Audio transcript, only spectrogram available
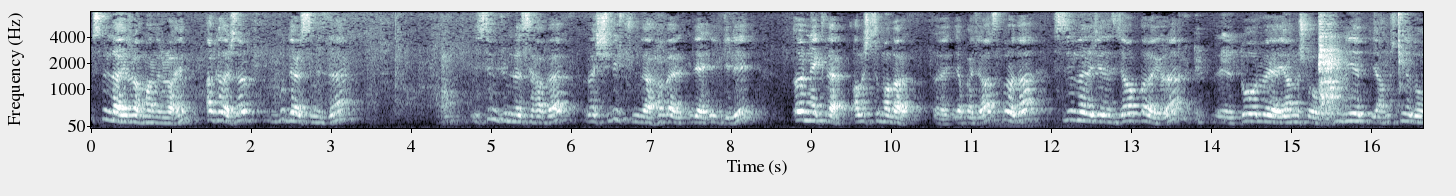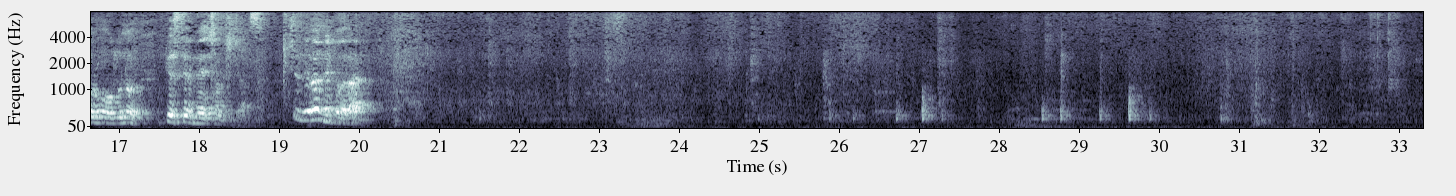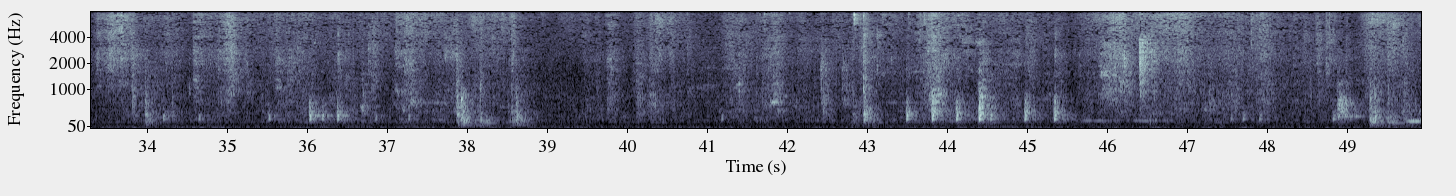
Bismillahirrahmanirrahim. Arkadaşlar bu dersimizde isim cümlesi haber ve şibih cümle haber ile ilgili örnekler, alıştırmalar e, yapacağız. Burada sizin vereceğiniz cevaplara göre e, doğru veya yanlış olduğunu, niye yanlış, niye doğru olduğunu göstermeye çalışacağız. Şimdi örnek olarak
